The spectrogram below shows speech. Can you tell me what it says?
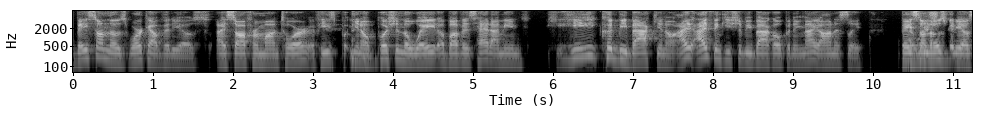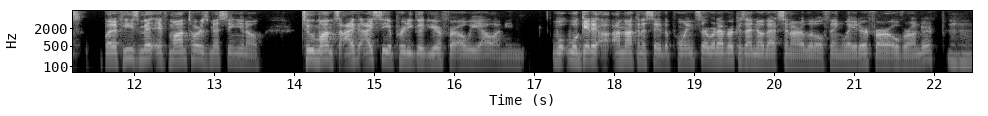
based on those workout videos I saw from Montour, if he's you know pushing the weight above his head, I mean he could be back. You know, I I think he should be back opening night, honestly, based on those videos. But if he's if Montour is missing, you know, two months, I I see a pretty good year for OEL. I mean, we'll, we'll get it. I'm not going to say the points or whatever because I know that's in our little thing later for our over under. Mm-hmm.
